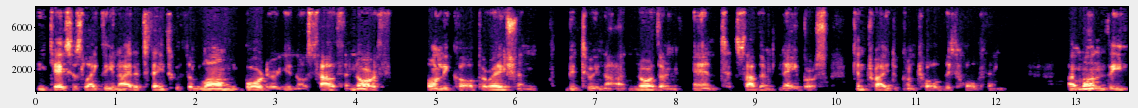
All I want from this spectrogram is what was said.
in cases like the United States with the long border, you know, south and north, only cooperation between our northern and southern neighbors can try to control this whole thing. Among the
